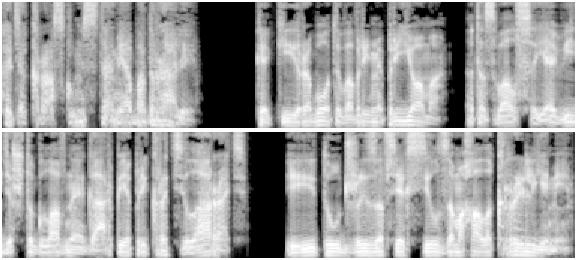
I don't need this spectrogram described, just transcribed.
хотя краску местами ободрали». «Какие работы во время приема?» — отозвался я, видя, что главная гарпия прекратила орать. И тут же изо всех сил замахала крыльями.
